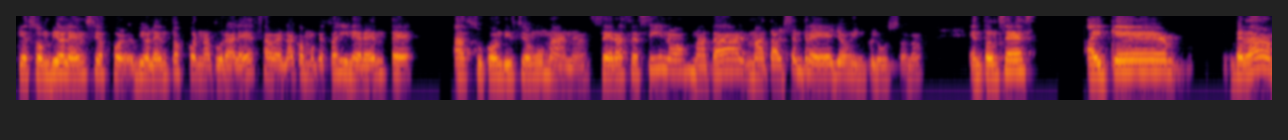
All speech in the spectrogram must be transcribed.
que son violentos por, violentos por naturaleza, ¿verdad? Como que eso es inherente a su condición humana, ser asesinos, matar, matarse entre ellos incluso, ¿no? Entonces, hay que, ¿verdad?,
